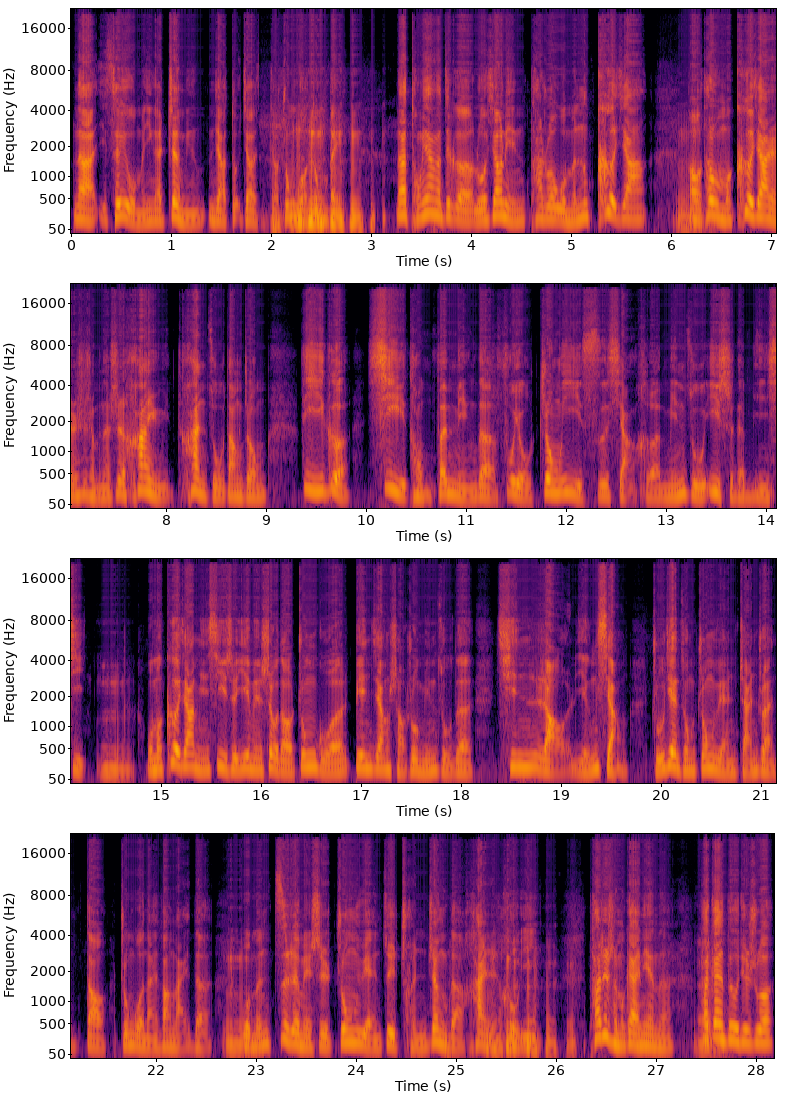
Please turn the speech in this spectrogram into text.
那所以我们应该证明那叫叫叫中国东北。那同样的这个罗香林他说我们客家哦，他说我们客家人是什么呢？是汉语汉族当中第一个系统分明的、富有忠义思想和民族意识的民系。嗯，我们客家民系是因为受到中国边疆少数民族的侵扰影响，逐渐从中原辗转到中国南方来的。我们自认为是中原最纯正的汉人后裔。他是什么概念呢？他概念背后就是说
